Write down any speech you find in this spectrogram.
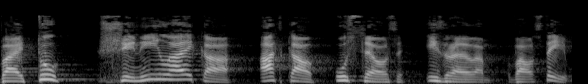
vai tu šī laikā atkal uzcelsi Izraēlam valstību?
